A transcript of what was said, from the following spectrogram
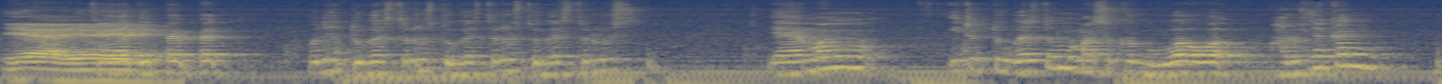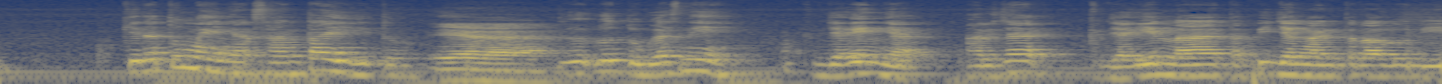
Iya, iya. kayak iya. dipepet udah tugas terus tugas terus tugas terus ya emang itu tugas tuh masuk ke gua Wah, harusnya kan kita tuh mainnya santai gitu Iya. lu, lu tugas nih kerjain ya harusnya kerjain lah tapi jangan terlalu di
